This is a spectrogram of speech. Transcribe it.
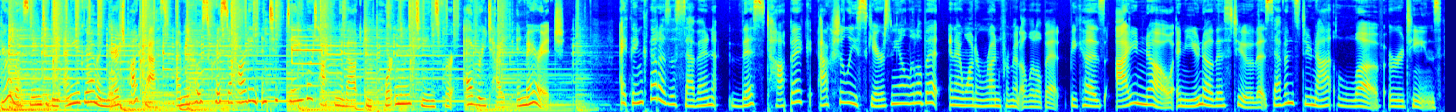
You're listening to the Enneagram and Marriage Podcast. I'm your host, Krista Harden, and today we're talking about important routines for every type in marriage. I think that as a seven, this topic actually scares me a little bit, and I want to run from it a little bit because I know, and you know this too, that sevens do not love routines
